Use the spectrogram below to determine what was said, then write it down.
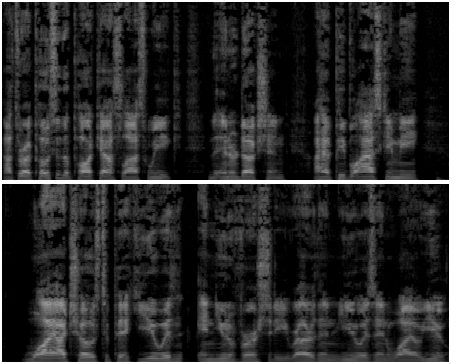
After I posted the podcast last week, in the introduction, I had people asking me why I chose to pick U in, in university rather than U as in YOU.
